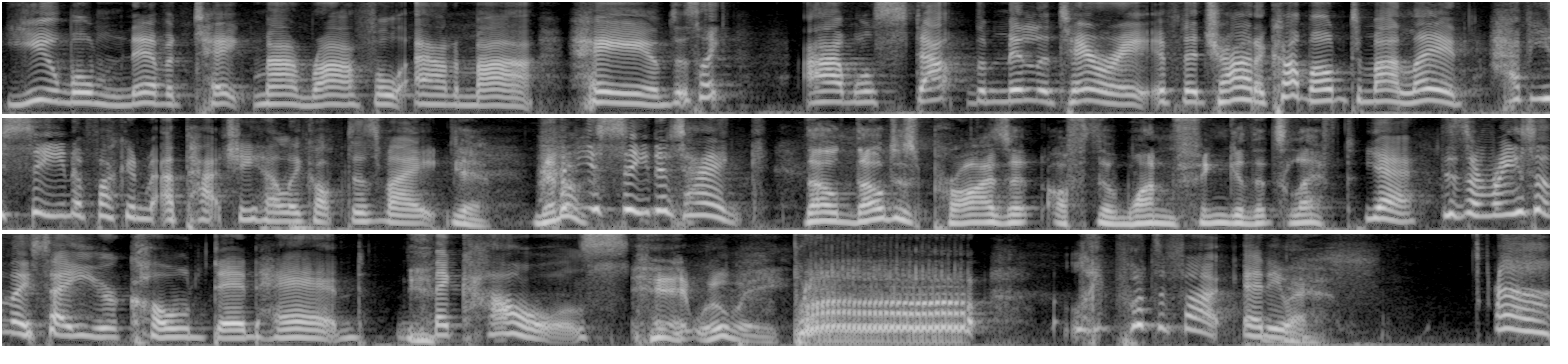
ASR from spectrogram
"You will never take my rifle out of my hands." It's like I will stop the military if they try to come onto my land. Have you seen a fucking Apache helicopters, mate? Yeah. Have not- you seen a tank? They'll they'll just prize it off the one finger that's left. Yeah, there's a reason they say your cold dead hand They're because it will be. like what the fuck. Anyway. Uh,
